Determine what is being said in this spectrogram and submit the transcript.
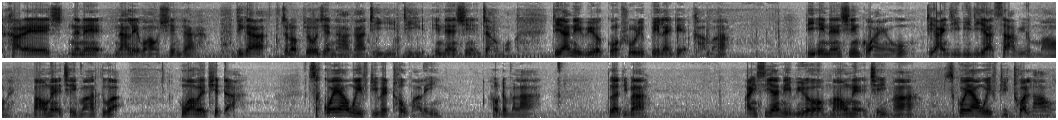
တခါတည်းနည်းနည်းနားလည်ပေါအောင်ရှင်းပြတာအဓိကကျွန်တော်ပြောချင်တာကဒီဒီ intention အကြောင်းပေါ့ဒီကနေပြီးတော့ control တွေပေးလိုက်တဲ့အခါမှာဒီ intention coin ကိုဒီ IGBT ကစပြီးတော့မောင်းတယ်မောင်းတဲ့အချိန်မှာ तू ကဟိုဟာပဲဖြစ်တာ square wave ဒီပဲထုတ်ပါလေဟုတ်တယ်မလား तू ကဒီမှာ IC ကနေပြီးတော့မောင်းတဲ့အချိန်မှာ square wave တွေထွက်လာအောင်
